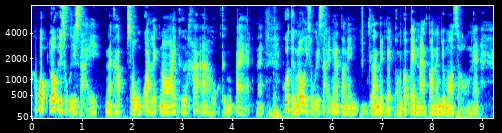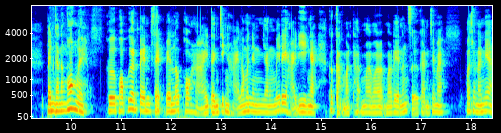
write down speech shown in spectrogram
เขาบอกโรคอิสุกอิสัยนะครับ สูงกว่าเล็กน้อยคือค่า R6 ถึง8นะพูดถึงโรคอิสุกอิสัยเนี่ยตอนนี้ตอนเด็กๆ ผมก็เป็นนะ ตอนนั้นอยู่ม 2นะเป็นกันทั้งห้องเลย คือพอเพื่อนเป็นเสร็จเป็นแล้วพอหายแต่จริงๆหายแล้วมันยังยังไม่ได้หายดีไงก็กลับมามามามาเรียนหนังสือกันใช่ไหม ราะฉะนั้นเนี่ย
